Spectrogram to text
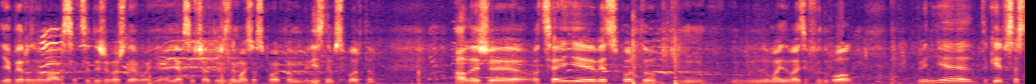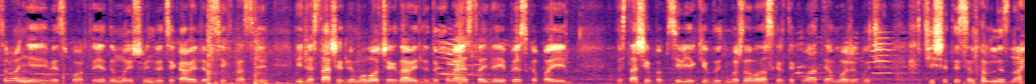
якби розвивався. Це дуже важливо. Я, я зараз дуже займаюся спортом, різним спортом. Але ж е, оцей вид спорту, ну, маю на увазі футбол, він є такий всесторонній вид спорту. Я думаю, що він буде цікавий для всіх нас, і, і для старших, і для молодших, навіть для духовенства, і для єпископа, і для старших бабців, які будуть, можливо, нас критикувати, а може бути тішитися нам, не знаю.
